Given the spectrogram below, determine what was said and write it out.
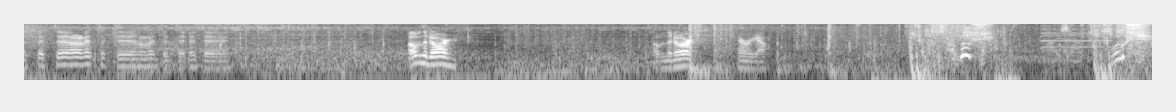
Open the door. Open the door. There we go. Whoosh. Whoosh.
